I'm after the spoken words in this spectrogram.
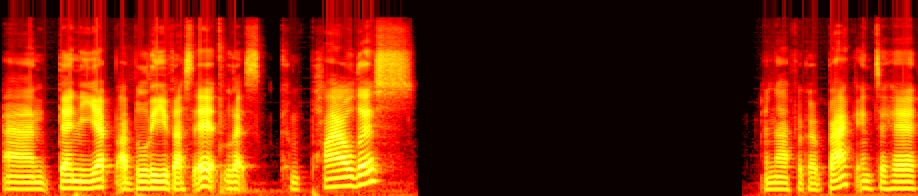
And then, yep, I believe that's it. Let's compile this. And now if I go back into here,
